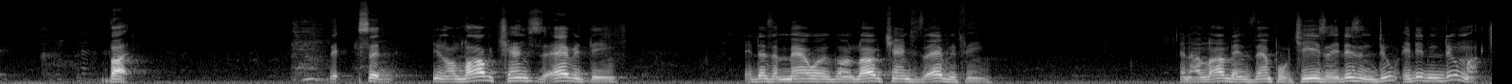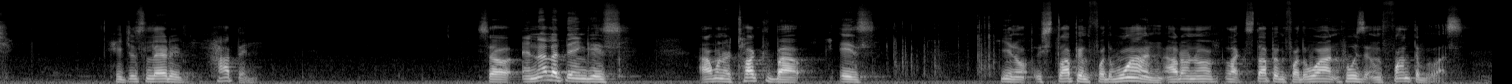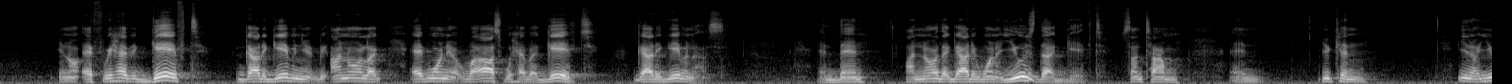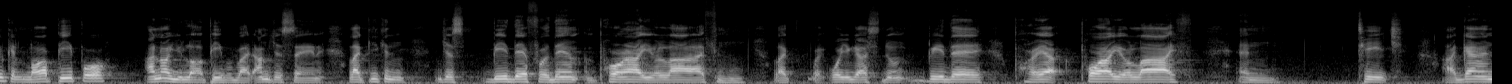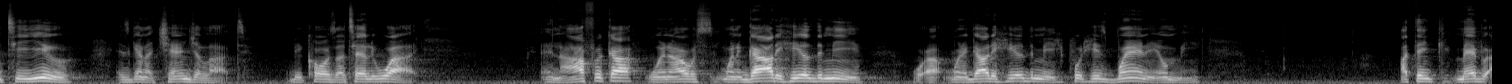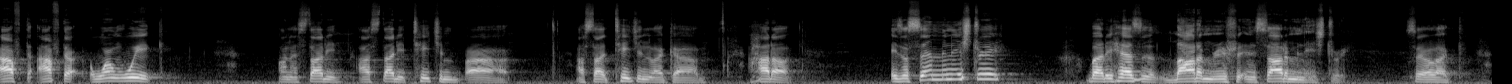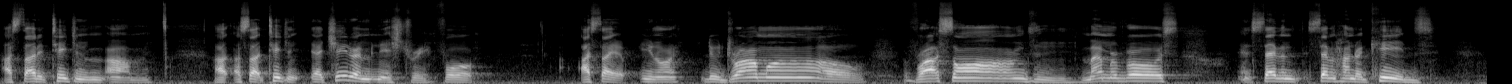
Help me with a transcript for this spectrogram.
but they said, you know, love changes everything. It doesn't matter where we're going. Love changes everything. And I love the example of Jesus. He didn't do, he didn't do much. He just let it happen. So another thing is I want to talk about is, you know, stopping for the one. I don't know, like stopping for the one who's in front of us. You know, if we have a gift, God has given you, I know like every one of us will have a gift God has given us. And then I know that God want to use that gift sometime. And you can, you know, you can love people. I know you love people, but I'm just saying it. Like you can just be there for them and pour out your life and like what you guys doing. Be there, pour out, pour out your life and teach I guarantee you it's going to change a lot because I tell you why. In Africa, when I was, when God healed me, when God healed me, He put His brain on me. I think maybe after after one week, and I started I started teaching. Uh, I started teaching like uh, how to. It's the same ministry, but it has a lot of ministry inside the ministry. So like I started teaching um, I, I started teaching a children ministry for. I started, you know, do drama or rock songs and memorables and seven, 700 kids.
